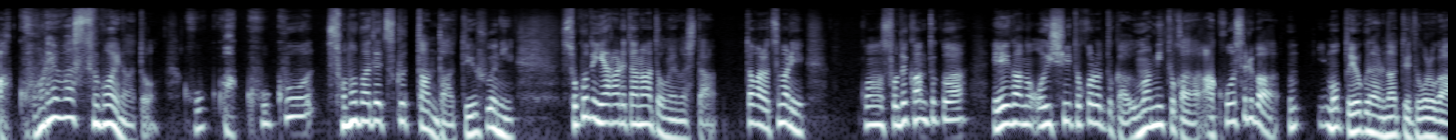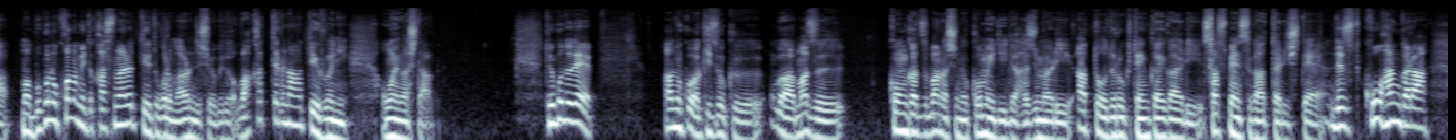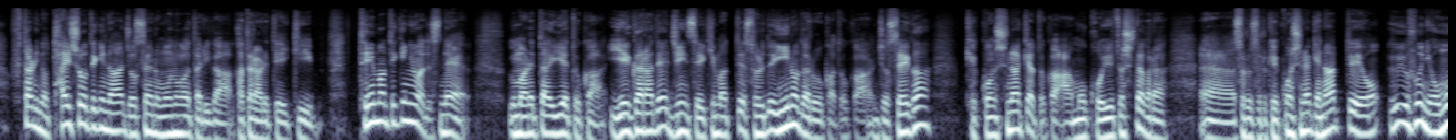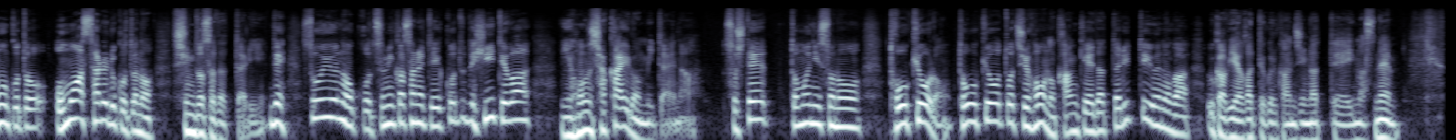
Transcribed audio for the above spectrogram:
あ、これはすごいなと。こ、あ、ここ、その場で作ったんだっていうふうに、そこでやられたなと思いました。だからつまり、この袖監督は映画の美味しいところとか旨味とか、あ、こうすればもっと良くなるなっていうところが、まあ僕の好みと重なるっていうところもあるんでしょうけど、分かってるなっていうふうに思いました。ということで、あの子は貴族はまず婚活話のコメディで始まり、あと驚く展開があり、サスペンスがあったりして、で、後半から二人の対照的な女性の物語が語られていき、テーマ的にはですね、生まれた家とか家柄で人生決まってそれでいいのだろうかとか、女性が結婚しなきゃとか、あ、もうこういう年だから、えー、そろそろ結婚しなきゃなっていうふうに思うこと、思わされることのしんどさだったり、で、そういうのをこう積み重ねていくことで、ひいては日本社会論みたいな、そして共にその東京論、東京と地方の関係だったりっていうのが浮かび上がってくる感じになっていますね。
